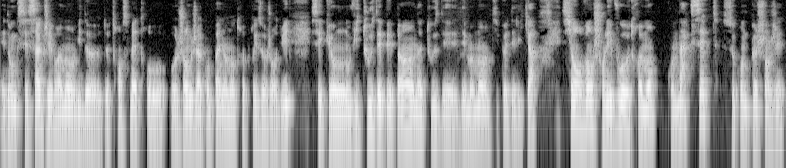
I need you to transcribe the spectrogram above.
Et donc, c'est ça que j'ai vraiment envie de, transmettre aux, gens que j'accompagne en entreprise aujourd'hui. C'est qu'on vit tous des pépins, on a tous des, des moments un petit peu délicats. Si en revanche, on les voit autrement, qu'on accepte ce qu'on ne peut changer,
